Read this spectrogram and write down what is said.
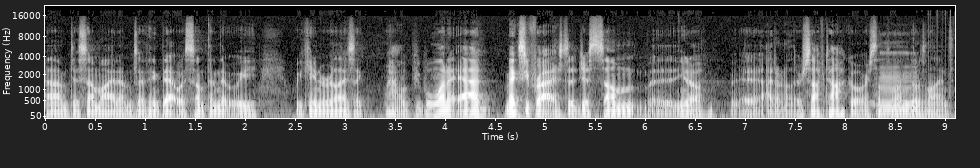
um, to some items. I think that was something that we we came to realize like wow people want to add mexi fries to just some uh, you know uh, i don't know their soft taco or something along those lines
